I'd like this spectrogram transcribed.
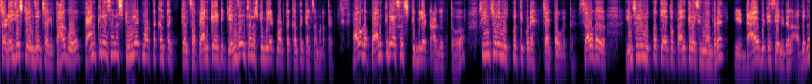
ಸೊ ಡೈಜೆಸ್ಟಿವ್ ಎನ್ಸೈಮ್ಸ್ ಆಗಿರುತ್ತೆ. ಹಾಗೂ ಪ್ಯಾನ್ಕ್ರಿಯಸ್ ಅನ್ನ ಸ್ಟಿಮ್ಯುಲೇಟ್ ಮಾಡ್ತಕ್ಕಂಥ ಕೆಲಸ ಪ್ಯಾನ್ಕ್ರಿಯಾಟಿಕ್ ಎನ್ಸೈಮ್ಸ್ ಅನ್ನ ಸ್ಟಿಮ್ಯುಲೇಟ್ ಮಾಡ್ತಕ್ಕಂಥ ಕೆಲಸ ಮಾಡುತ್ತೆ. ಯಾವಾಗ ಪ್ಯಾನ್ಕ್ರಿಯಾಸ್ ಸ್ಟಿಮ್ಯುಲೇಟ್ ಆಗುತ್ತೋ ಸೊ ಇನ್ಸುಲಿನ್ ಉತ್ಪತ್ತಿ ಕೂಡ ಹೆಚ್ಚಾಗ್ತಾ ಹೋಗುತ್ತೆ. ಸೊ ಯಾವಾಗ ಇನ್ಸುಲಿನ್ ಉತ್ಪತ್ತಿ ಆಯಿತು ಪ್ಯಾನ್ಕ್ರಿಯಾಸ್ ಇಂದ ಅಂದ್ರೆ, ಈ ಡಯಾಬಿಟಿಸ್ ಏನಿದೆಯಲ್ಲ ಅದನ್ನ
